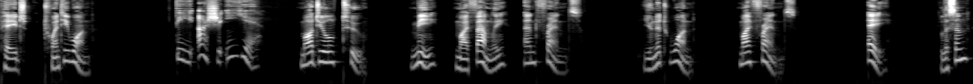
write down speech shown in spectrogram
Page 21. 第二十一页。 Module 2 Me, My Family, and Friends. Unit 1 My Friends. A. Listen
